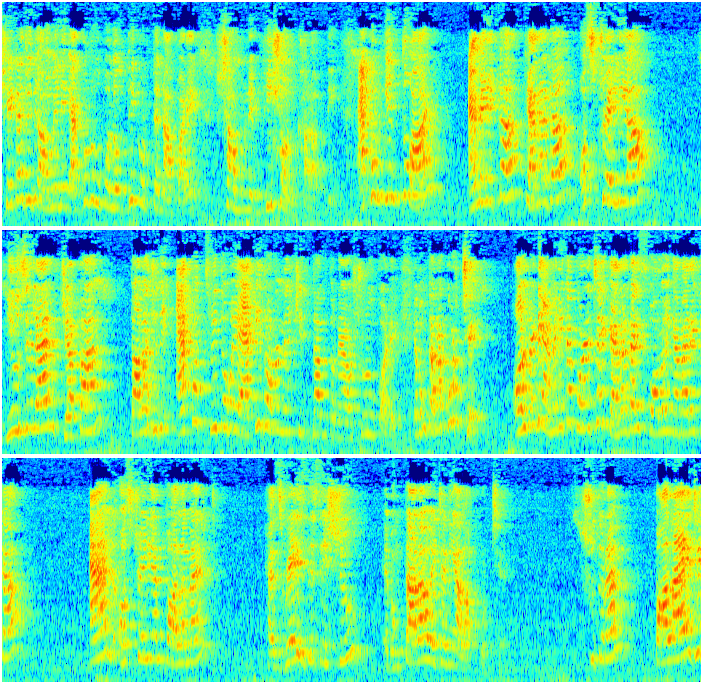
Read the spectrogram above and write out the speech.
সেটা যদি আওয়ামী লীগ এখনও উপলব্ধি করতে না পারে, সামনে ভীষণ খারাপ দিন এখন কিন্তু আর America, Canada, Australia New Zealand Japan তারা যদি একত্রিত হয়ে একই ধরনের সিদ্ধান্ত নেওয়া শুরু করে, এবং তারা করছে। অলরেডি আমেরিকা করেছে Canada is following America and Australian parliament has raise this issue এবং তারাও এটা নিয়ে আলাপ করছে। সুতরাং পালায় যে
